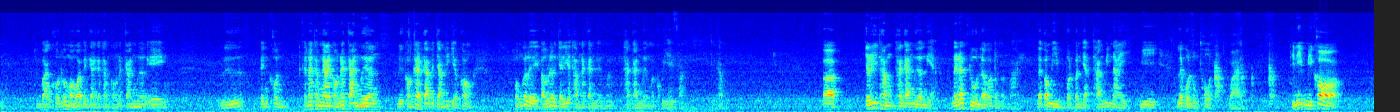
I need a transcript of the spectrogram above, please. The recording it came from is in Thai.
บางคนก็มองว่าเป็นการกระทำของนักการเมืองเอง หรือเป็นคนคณะทำงานของนักการเมือง หรือของข้าราชการประจำที่เกี่ยวข้อง ผมก็เลยเอาเรื่องจริยธรรมนักการเมืองทางการเมืองมาคุยให้ฟังนะครับจริยธรรมทางการเมืองเนี่ย ในรัฐธรรมนูญเราก็กำหนดไว้ แล้วก็มีบทบัญญัติทางวินัยมีและบทลงโทษไว้ ทีนี้มีข้อ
